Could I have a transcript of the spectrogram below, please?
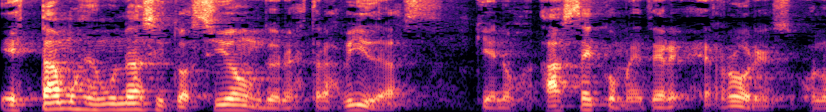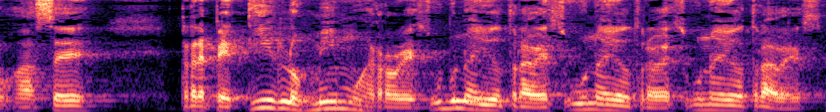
estamos en una situación de nuestras vidas que nos hace cometer errores o nos hace repetir los mismos errores una y otra vez, una y otra vez, una y otra vez,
